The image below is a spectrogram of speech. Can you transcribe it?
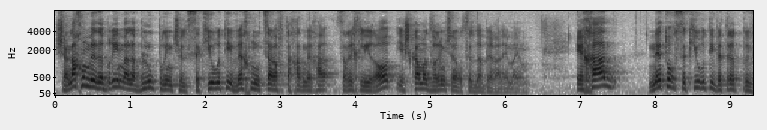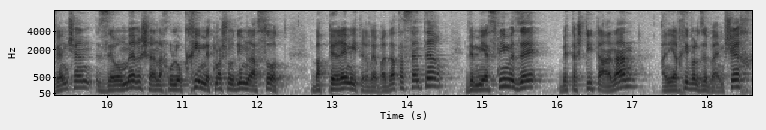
כשאנחנו מדברים על ה-blueprint של security ואיך מוצר אבטחת מידע צריך להיראות, יש כמה דברים שאני רוצה לדבר עליהם היום. אחד, Network Security ו-Threat Prevention, זה אומר שאנחנו לוקחים את מה שיודעים לעשות ב-perimeter וב-data center, ומיישמים את זה בתשתית הענן, אני ארחיב על זה בהמשך.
